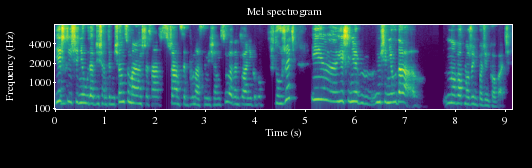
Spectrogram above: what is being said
Jeśli się nie uda w 10 miesiącu, mają jeszcze szansę w 12 miesiącu ewentualnie go powtórzyć i y, jeśli nie, im się nie uda, no WOT może im podziękować.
